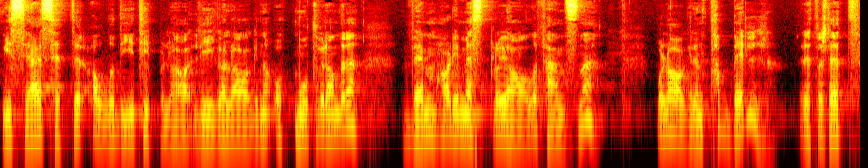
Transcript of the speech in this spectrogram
Hvis jeg setter alle de tippeligalagene opp mot hverandre, hvem har de mest lojale fansene? Og lager en tabell, rett og slett.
